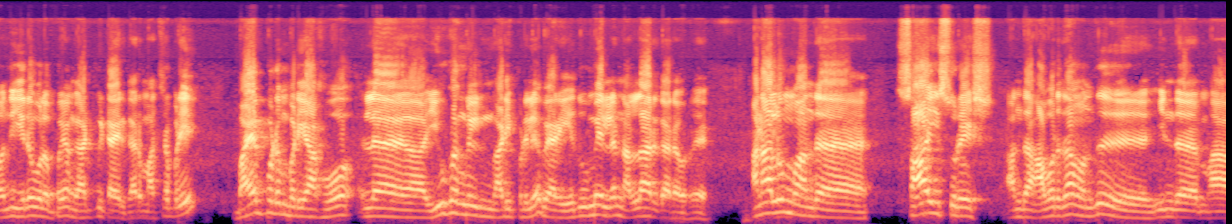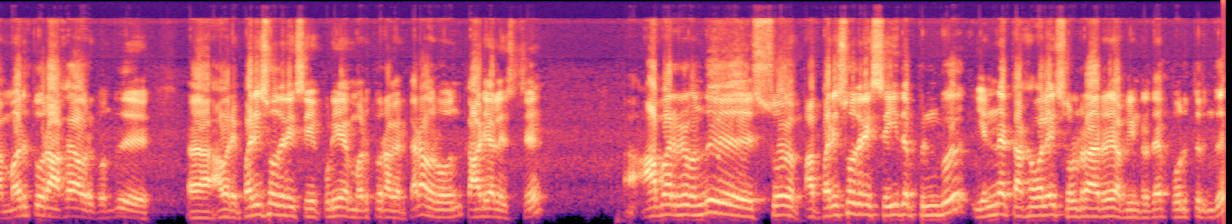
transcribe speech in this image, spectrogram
வந்து இரவுல போய் அங்கே அட்மிட் ஆயிருக்காரு. மற்றபடி பயப்படும்படியாகவோ இல்லை யூகங்களின் அடிப்படையில் வேற எதுவுமே இல்லை. நல்லா இருக்கார் அவர். ஆனாலும் அந்த சாய் சுரேஷ் அந்த அவர் தான் வந்து இந்த ம- மருத்துவராக அவருக்கு வந்து அவரை பரிசோதனை செய்யக்கூடிய மருத்துவராக இருக்கார். அவர் வந்து கார்டியாலஜிஸ்ட்டு அவர் வந்து பரிசோதனை செய்த பின்பு என்ன தகவலை சொல்றாரு அப்படின்றத பொறுத்திருந்து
